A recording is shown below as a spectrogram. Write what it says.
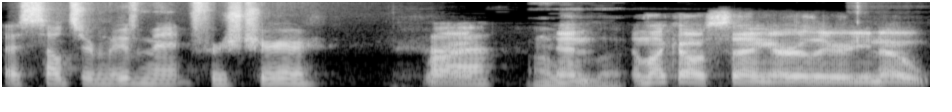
a seltzer movement for sure. Right. Uh, and, and like I was saying earlier, you know,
